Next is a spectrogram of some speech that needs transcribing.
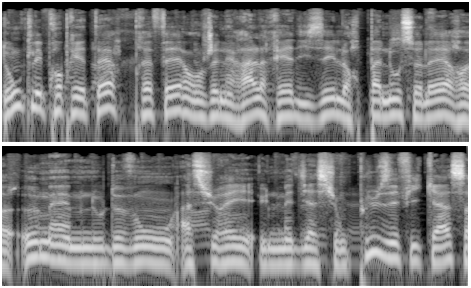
Donc les propriétaires préfèrent en général réaliser leurs panneaux solaires eux-mêmes. Nous devons assurer une médiation plus efficace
